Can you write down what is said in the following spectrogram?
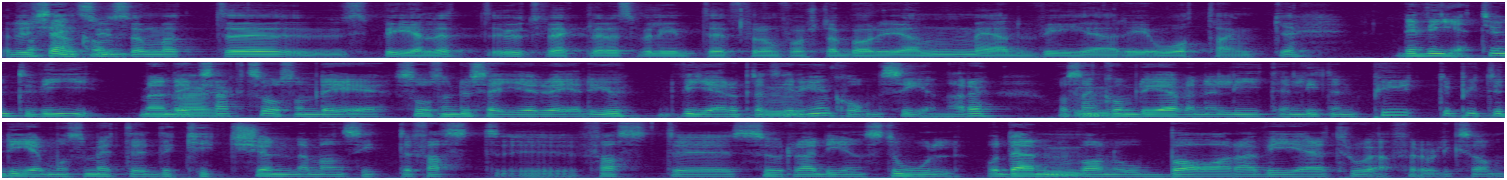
Och det känns ju kom- som att eh, spelet utvecklades väl inte från första början med VR i åtanke. Det vet ju inte vi. Men det är Nej. exakt så som det är. Så som du säger är det ju. VR-uppdateringen kom senare. Och sen kom det ju även en liten, liten pytte, pytte demo som heter The Kitchen. Där man sitter fast, eh, fast eh, surrad i en stol. Och den var nog bara VR tror jag. För att liksom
